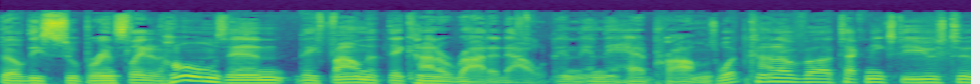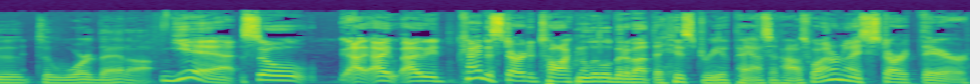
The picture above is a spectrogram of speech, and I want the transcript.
build these super insulated homes, and they found that they kind of rotted out and, and, they had problems. What kind of uh, techniques do you use to to ward that off? Yeah, so I, I, I kind of started talking a little bit about the history of passive house. Why don't I start there?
